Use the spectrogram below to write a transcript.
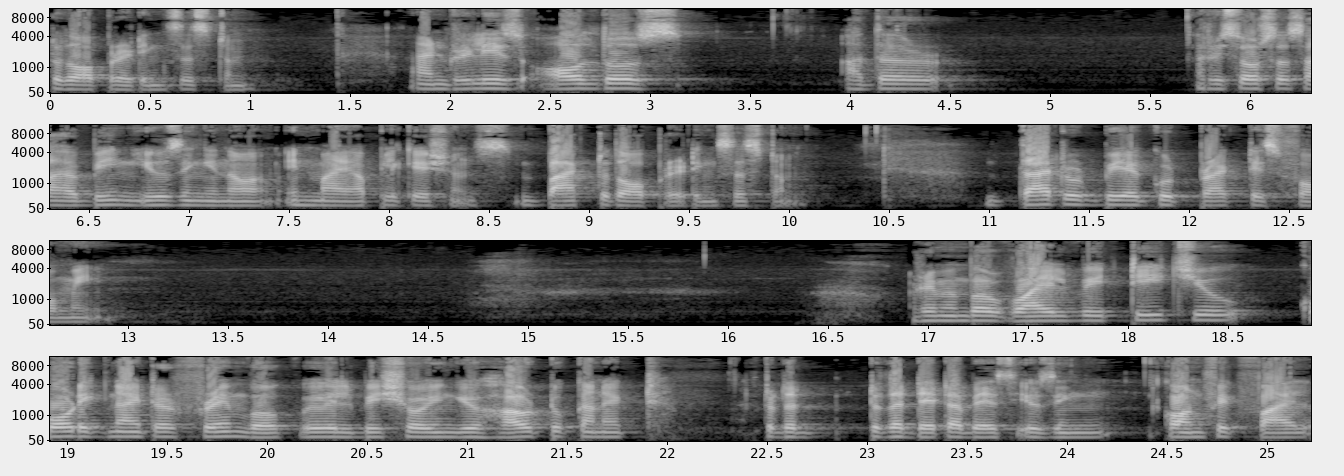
to the operating system and release all those other resources I have been using in, a, in my applications back to the operating system. That would be a good practice for me. Remember while we teach you CodeIgniter framework we will be showing you how to connect to the to the database using config file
